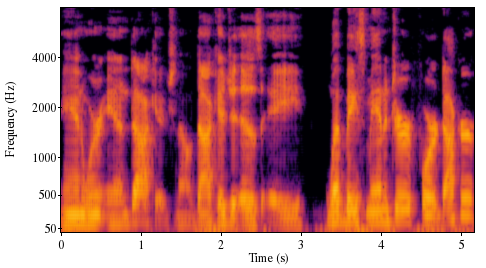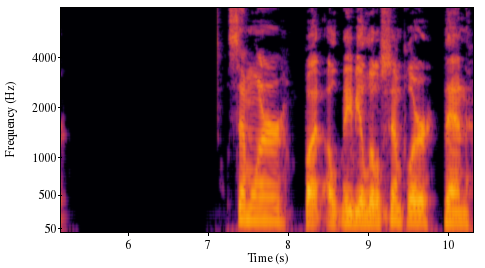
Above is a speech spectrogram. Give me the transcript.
and we're in Dockge. Now, Dockge is a web-based manager for Docker. Similar, but maybe a little simpler than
